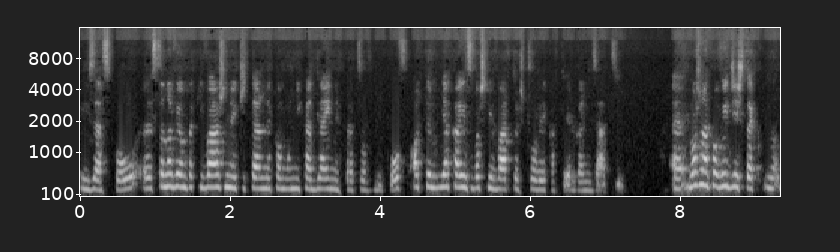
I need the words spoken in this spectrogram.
i zespół, e, stanowią taki ważny i czytelny komunikat dla innych pracowników o tym, jaka jest właśnie wartość człowieka w tej organizacji. E, można powiedzieć, tak no,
